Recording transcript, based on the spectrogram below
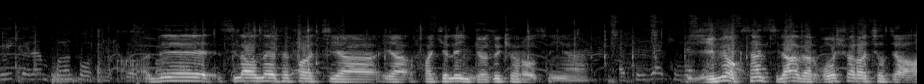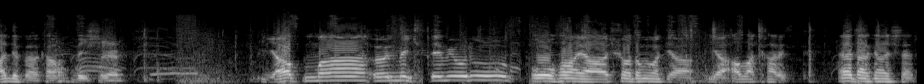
Olsun istiyorum. Hadi silahlı FF aç ya. Ya fakirliğin gözü kör olsun ya. Açılacak. Jim yok sen silah ver boş ver açılacağı hadi be kardeşim. Yapma ölmek istemiyorum. Oha ya şu adama bak ya. Ya Allah kahretsin. Evet arkadaşlar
